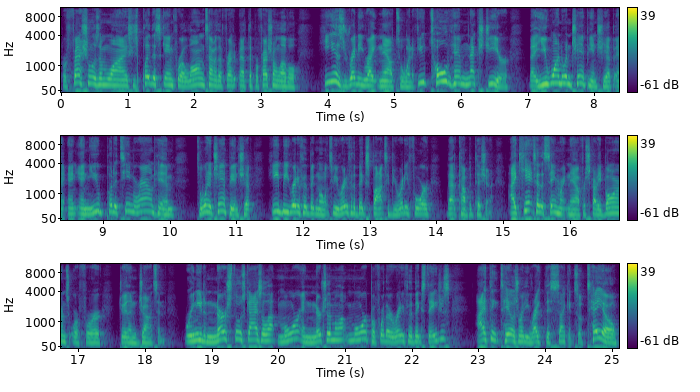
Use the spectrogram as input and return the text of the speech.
professionalism wise, he's played this game for a long time at the, at the professional level. He is ready right now to win. If you told him next year that you want to win a championship and, and, and you put a team around him to win a championship, he'd be ready for the big moments. He'd be ready for the big spots. He'd be ready for that competition. I can't say the same right now for Scottie Barnes or for Jalen Johnson. Where you need to nurse those guys a lot more and nurture them a lot more before they're ready for the big stages. I think Theo's ready right this second. So Theo,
